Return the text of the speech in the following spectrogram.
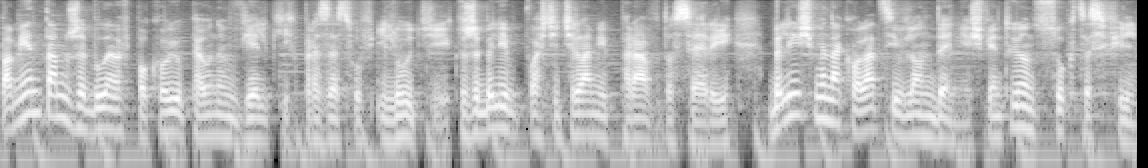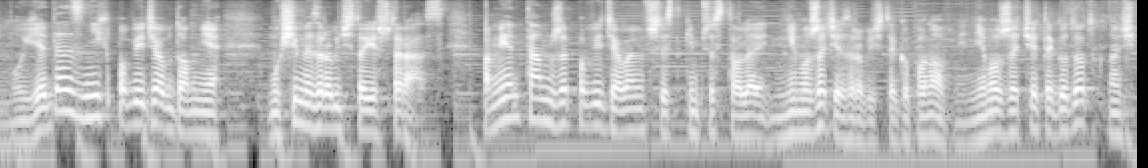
Pamiętam, że byłem w pokoju pełnym wielkich prezesów i ludzi, którzy byli właścicielami praw do serii. Byliśmy na kolacji w Londynie, świętując sukces filmu. Jeden z nich powiedział do mnie: Musimy zrobić to jeszcze raz. Pamiętam, że powiedziałem wszystkim przy stole: Nie możecie zrobić tego ponownie, nie możecie tego dotknąć,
